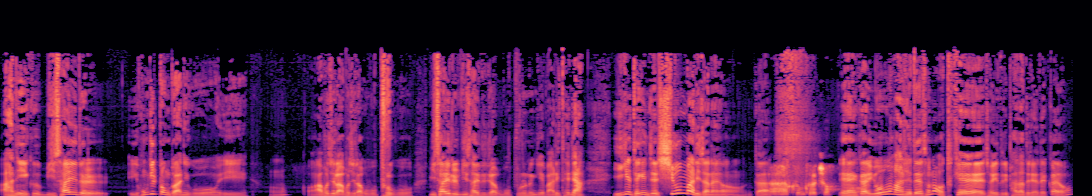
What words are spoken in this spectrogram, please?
아니 그 미사일을 이 홍길동도 아니고 이 어? 아버지를 아버지라고 못 부르고 미사일을 미사일이라고 못 부르는 게 말이 되냐? 이게 되게 이제 쉬운 말이잖아요. 그러니까 아, 그럼 그렇죠. 예, 그러니까 요 말에 대해서는 어떻게 저희들이 받아들여야 될까요?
